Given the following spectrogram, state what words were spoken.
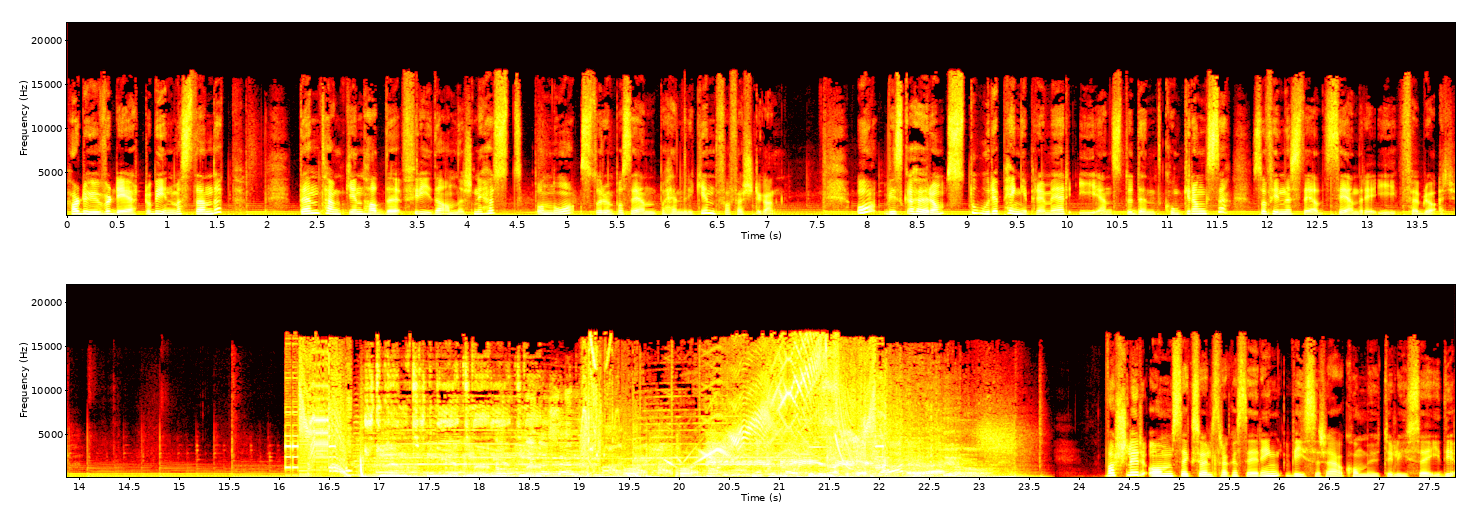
Har du vurdert å begynne med standup? Den tanken hadde Frida Andersen i høst, og nå står hun på scenen på Henriken for første gang. Og vi skal høre om store pengepremier i en studentkonkurranse som finner sted senere i februar. Varsler om seksuell trakassering viser seg å komme ut i lyset i de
